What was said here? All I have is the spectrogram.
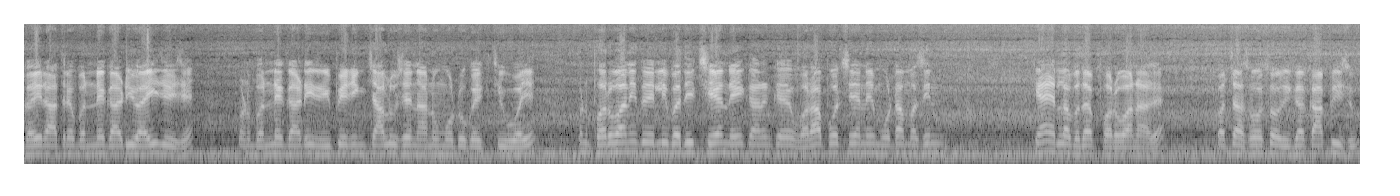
ગઈ રાત્રે બંને ગાડીઓ આવી જઈ છે. પણ બંને ગાડી રિપેરિંગ ચાલુ છે, નાનું મોટું કંઈક થયું હોય. પણ ફરવાની તો એટલી બધી છે નહીં, કારણ કે વરાપો છે નહીં મોટા મશીન ક્યાં એટલા બધા ફરવાના છે? પચાસ, સો વીઘા કાપીશું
